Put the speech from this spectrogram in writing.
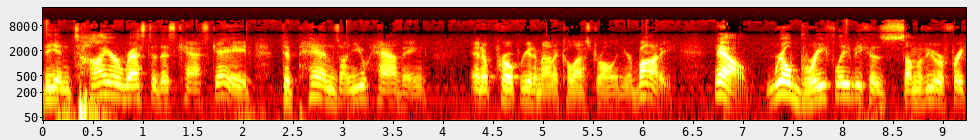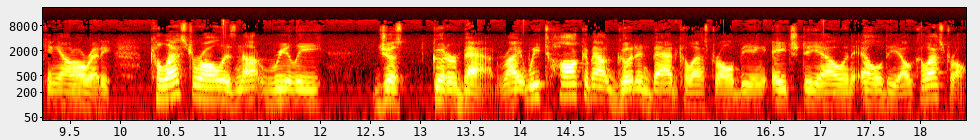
the entire rest of this cascade depends on you having an appropriate amount of cholesterol in your body. Now, real briefly, because some of you are freaking out already, cholesterol is not really just good or bad, right? We talk about good and bad cholesterol being HDL and LDL cholesterol.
